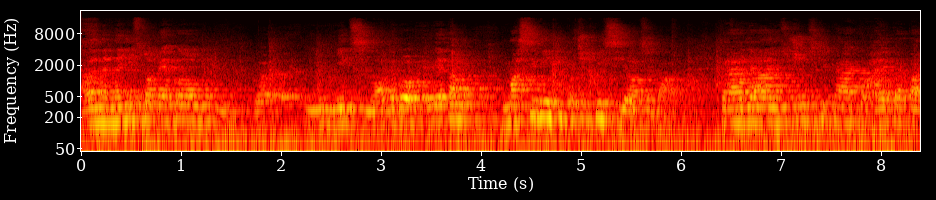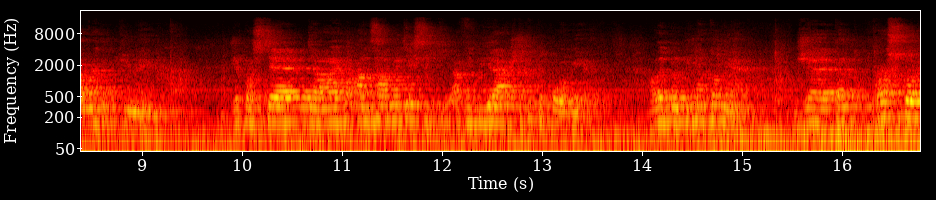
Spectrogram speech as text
Ale ne, není v tom jako nic, no, nebo je tam masivní výpočetní síla třeba, která dělá něco, čemu se říká jako hyperparametric tuning, že prostě dělá jako ansámbl těch sítí a vybírá ještě ty topologie. Ale blbý na tom je, že ten prostor,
